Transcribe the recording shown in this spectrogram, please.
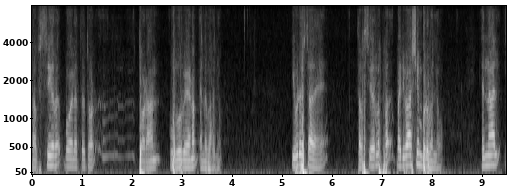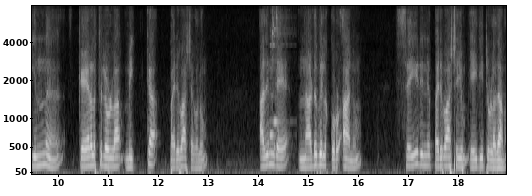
തഫ്സീർ പോലത്തെ തൊടാൻ ഉറു വേണം എന്ന് പറഞ്ഞു. ഇവിടെ ഉസ്താദെ തഫ്സീറിൽ പരിഭാഷയും പെടുമല്ലോ. എന്നാൽ ഇന്ന് കേരളത്തിലുള്ള മിക്ക പരിഭാഷകളും അതിന്റെ നടുവിൽ ഖുർആാനും സെയ്ഡിന് പരിഭാഷയും എഴുതിയിട്ടുള്ളതാണ്.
